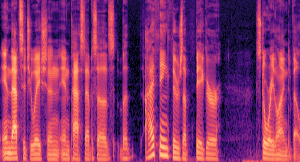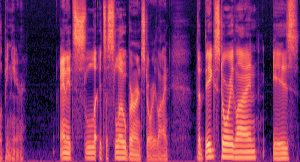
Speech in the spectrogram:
in that situation in past episodes, but I think there's a bigger storyline developing here, and it's sl- it's a slow burn storyline. The big storyline is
